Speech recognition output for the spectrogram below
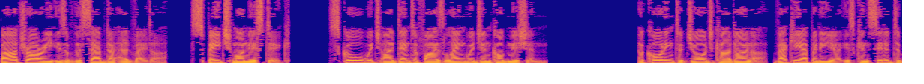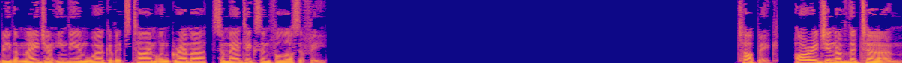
Bhartrhari is of the Sabda Advaita speech monistic school which identifies language and cognition. According to George Cardona, Vakyapadiya is considered to be the major Indian work of its time on grammar, semantics and philosophy. Origin of the term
